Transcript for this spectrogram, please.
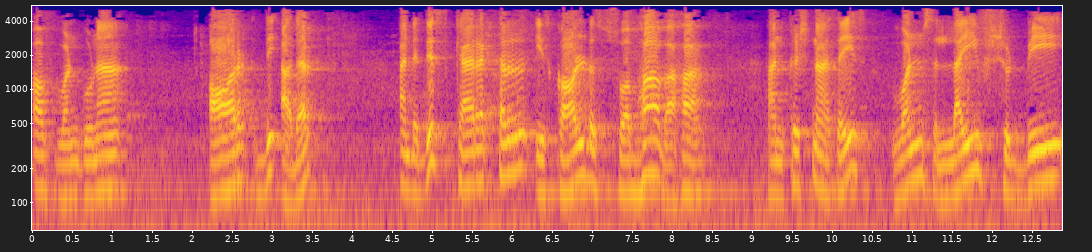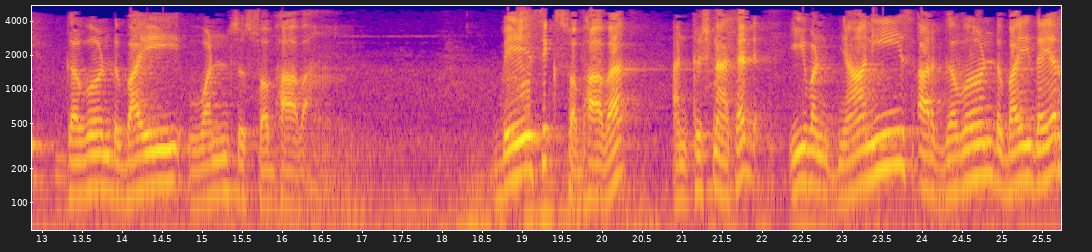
of one guna or the other and this character is called Swabhavaha and Krishna says one's life should be governed by one's Swabhava. Basic Swabhava and Krishna said even jnanis are governed by their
